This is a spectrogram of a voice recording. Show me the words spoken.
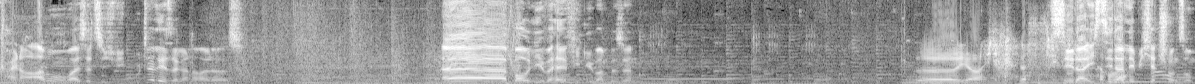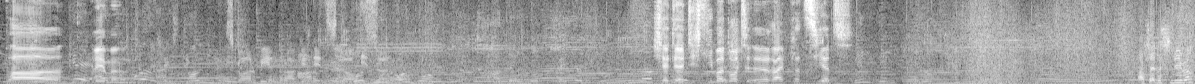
Keine Ahnung, weiß jetzt nicht, wie gut der Laserkanal da ist. Äh, bau lieber, helf ihn lieber ein bisschen. Äh, ja, ich denke, das ist... Ich sehe da, ich sehe da nämlich jetzt schon so ein paar Probleme. Scorpion rocket installed, Ich hätte ja dich lieber dort äh, rein platziert. Was hättest du lieber?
